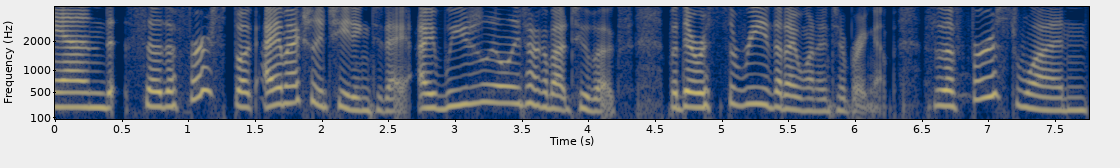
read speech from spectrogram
And so the first book, I am actually cheating today. I we usually only talk about two books, but there were three that I wanted to bring up. So the first one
